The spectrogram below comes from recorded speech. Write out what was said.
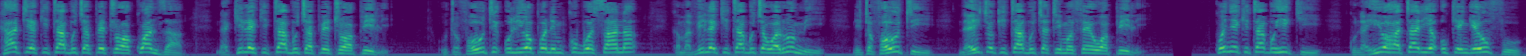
kati ya kitabu cha petro wa kwanza na kile kitabu cha petro wa pili. Utofauti uliopo ni mkubwa sana kama vile kitabu cha warumi ni tofauti na hicho kitabu cha timotheo wa pili. Kwenye kitabu hiki kuna hiyo hatari ya ukengeufu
